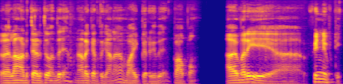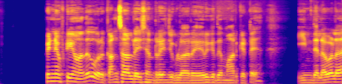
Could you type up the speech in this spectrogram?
ஸோ அதெல்லாம் அடுத்தடுத்து வந்து நடக்கிறதுக்கான வாய்ப்பு இருக்குது. பார்ப்போம் அதே மாதிரி ஃபின் நிஃப்டி ஃபின் நிஃப்டியும் வந்து ஒரு கன்சால்டேஷன் ரேஞ்சுக்குள்ளார இருக்குது மார்க்கெட்டு இந்த லெவலை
